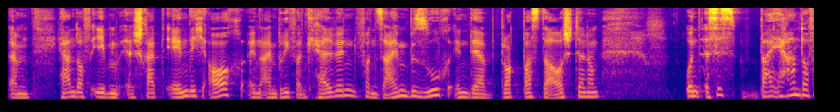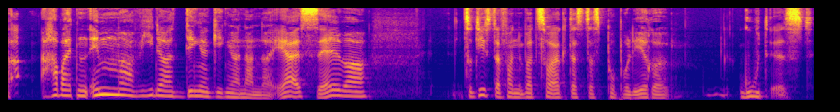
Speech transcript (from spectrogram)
Ähm, Herrndorf eben schreibt ähnlich auch in einem Brief an Calvin von seinem Besuch in der Blockbuster-Ausstellung. Und es ist bei Herrndorf arbeiten immer wieder Dinge gegeneinander. Er ist selber zutiefst davon überzeugt, dass das Populäre gut ist.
